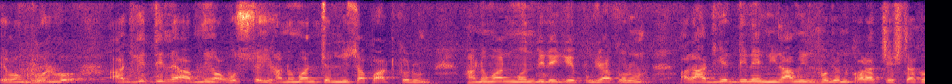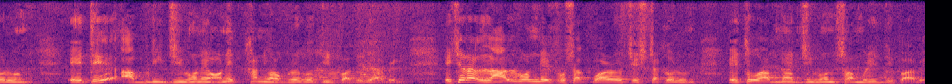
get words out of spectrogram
এবং বলব, আজকের দিনে আপনি অবশ্যই হনুমান চল্লিশা পাঠ করুন, হনুমান মন্দিরে গিয়ে পূজা করুন, আর আজকের দিনে নিরামিষ ভোজন করার চেষ্টা করুন। এতে আপনি জীবনে অনেকখানি অগ্রগতির পথে যাবেন। এছাড়া লাল বর্ণের পোশাক পরারও চেষ্টা করুন এতেও আপনার জীবন সমৃদ্ধি পাবে।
